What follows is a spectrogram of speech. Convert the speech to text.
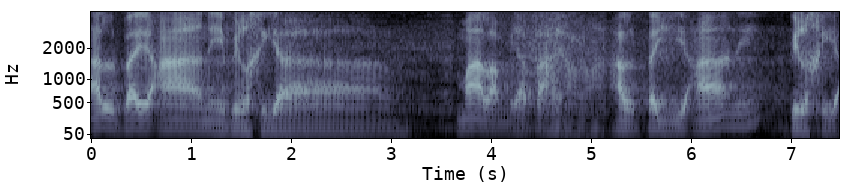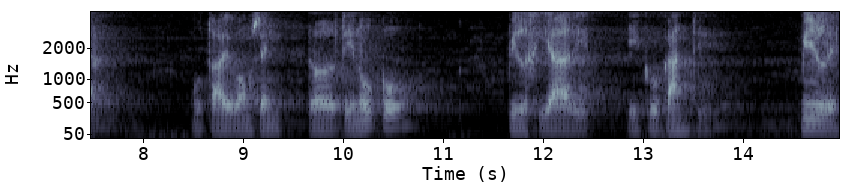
Al bai'ani bil khiyar. Malam ya tahya Al bai'ani bil khiyar. Utawi wong sing dol tinuku bil khiyari iku kanthi milih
